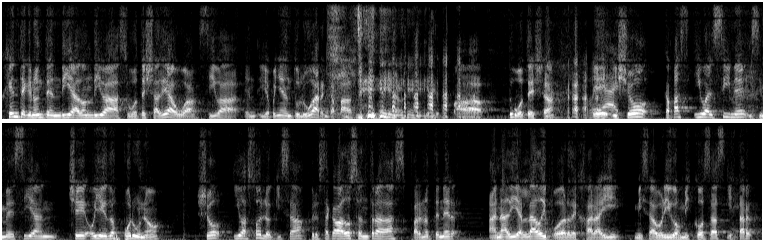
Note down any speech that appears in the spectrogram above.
gente que no entendía dónde iba su botella de agua, si iba en- y lo ponían en tu lugar, capaz, que era- que te ocupaba tu botella. Eh, y yo, capaz, iba al cine y si me decían, che, oye, dos por uno, yo iba solo quizá, pero sacaba dos entradas para no tener a nadie al lado y poder dejar ahí mis abrigos, mis cosas y estar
